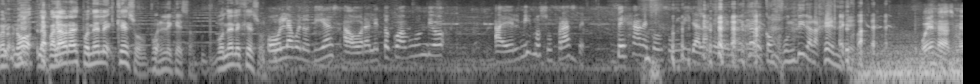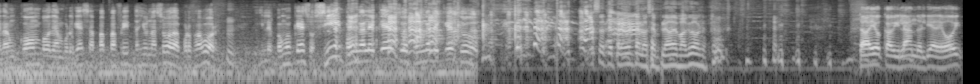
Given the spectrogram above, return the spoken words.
Bueno, no, la palabra es ponerle queso. po- Ponerle queso. Ponerle queso. Hola, buenos días. Ahora le tocó a Bundio a él mismo su frase. Deja de confundir a la gente. Deja de confundir a la gente. Buenas, me da un combo de hamburguesa, papas fritas y una soda, por favor. Y le pongo queso. Sí, póngale queso, póngale queso. Eso te preguntan los empleados de McDonald's. Estaba yo cavilando el día de hoy.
